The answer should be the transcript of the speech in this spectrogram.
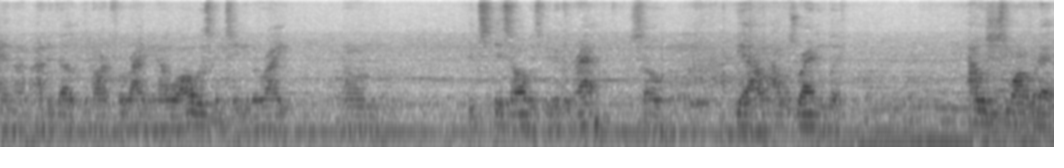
And I, I developed an art for writing. I will always continue to write. Um, it's it's always bigger than rap. So yeah, I, I was writing, but I was just marveled at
